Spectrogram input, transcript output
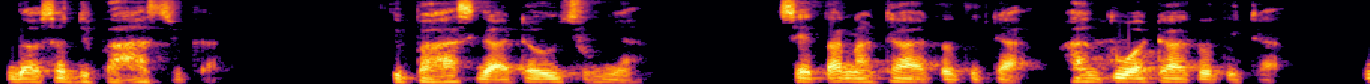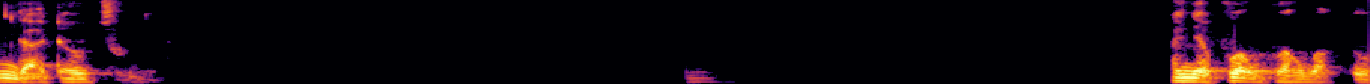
tidak usah dibahas juga. Dibahas nggak ada ujungnya. Setan ada atau tidak, hantu ada atau tidak, nggak ada ujungnya. Hanya buang-buang waktu.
